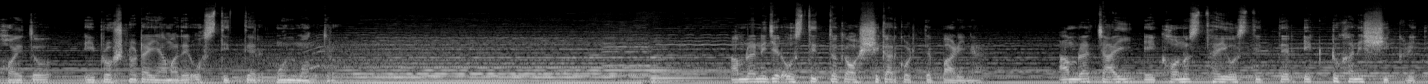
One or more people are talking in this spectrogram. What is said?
হয়তো এই প্রশ্নটাই আমাদের অস্তিত্বের মূল মন্ত্র। আমরা নিজের অস্তিত্বকে অস্বীকার করতে পারি না। আমরা চাই এই ক্ষণস্থায়ী অস্তিত্বের একটুখানি স্বীকৃতি।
